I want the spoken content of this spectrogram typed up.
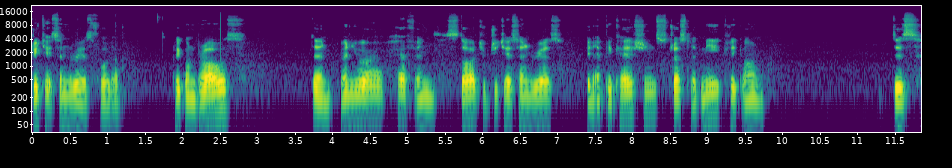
GTA San Andreas folder. Click on Browse. Then, when you have installed your GTA San Andreas in Applications, just like me, click on this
